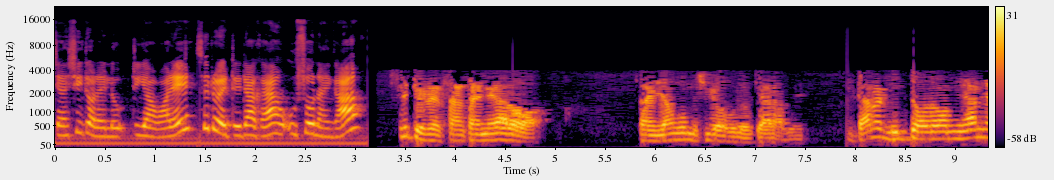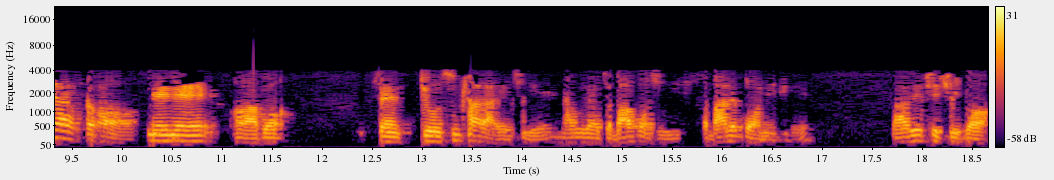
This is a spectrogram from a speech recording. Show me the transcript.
ကျန်ရှိတော့တယ်လို့သိရပါတယ်စစ်တွေဒေသခံဦးစိုးနိုင်ကစစ်တွေနဲ့ဆန်ဆိုင်တွေကတော့ဆန်ရောင်းဖို့မရှိတော့ဘူးလို့ကြားတာပဲ ဒါပေမဲ့ လူတော်တော်များများတော့နေနေဟောပေါ့ဆန်ကြိုစုထားတာတွေ ရှိတယ် နောက်ပြီးတော့စဘာပေါ်ရှိစဘာလည်း ပေါ်နေပြီလေဒါလေးဖြစ်ဖြစ်တော့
